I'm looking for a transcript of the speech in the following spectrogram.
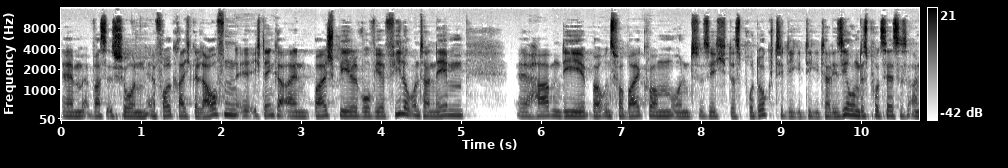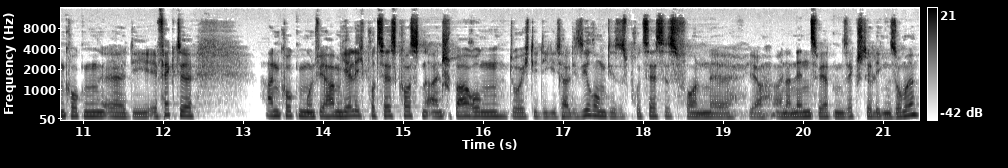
Ähm, was ist schon erfolgreich gelaufen? Ich denke, ein Beispiel, wo wir viele Unternehmen äh, haben, die bei uns vorbeikommen und sich das Produkt, die Digitalisierung des Prozesses angucken, äh, die Effekte angucken. Und wir haben jährlich Prozesskosteneinsparungen durch die Digitalisierung dieses Prozesses von äh, ja, einer nennenswerten sechsstelligen Summe.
